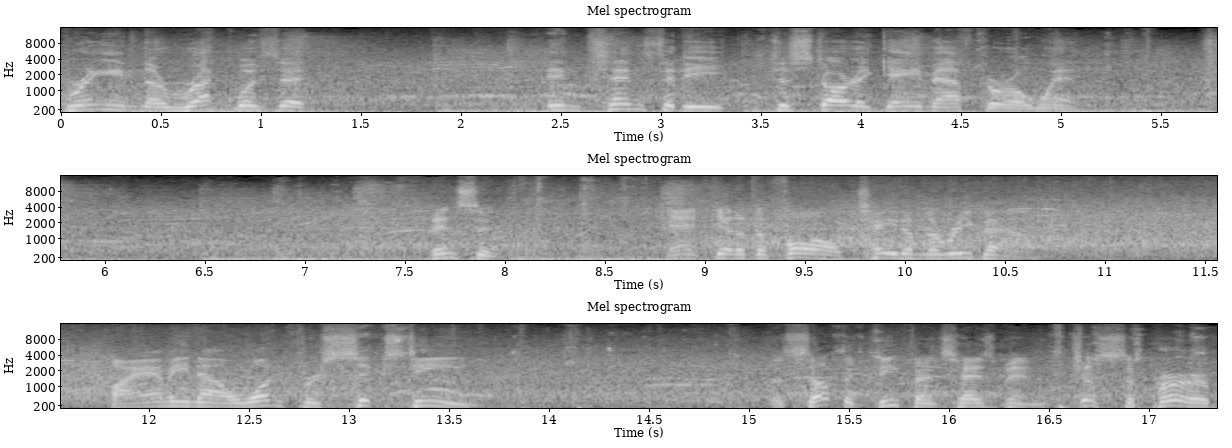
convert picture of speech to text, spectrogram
bringing the requisite intensity to start a game after a win. Vincent can't get it to fall. Tatum the rebound. Miami now one for 16. The Celtic defense has been just superb.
